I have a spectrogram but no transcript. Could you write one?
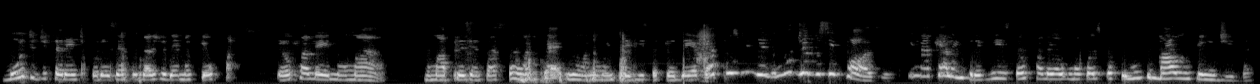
muito diferente, por exemplo, da jurema que eu faço. Eu falei numa, numa apresentação, até numa entrevista que eu dei até para os meninos, no dia do simpósio. E naquela entrevista eu falei alguma coisa que eu fui muito mal entendida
